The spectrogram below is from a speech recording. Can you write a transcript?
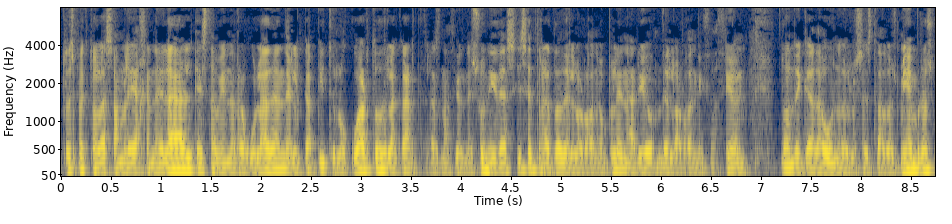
Respecto a la Asamblea General, está bien regulada en el capítulo cuarto de la Carta de las Naciones Unidas y se trata del órgano plenario de la organización, donde cada uno de los Estados miembros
